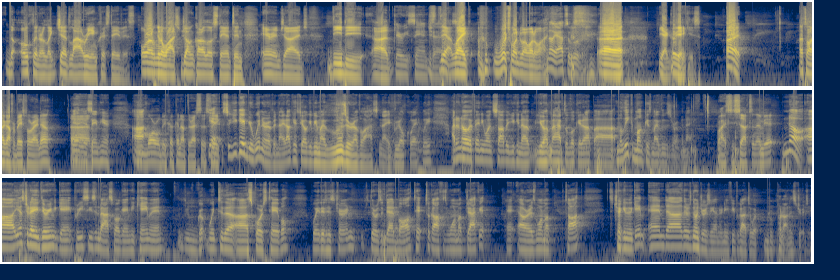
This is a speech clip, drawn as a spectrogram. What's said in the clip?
the Oakland are like Jed Lowrie and Khris Davis, or I'm gonna watch Giancarlo Stanton, Aaron Judge, Didi. Uh, Gary Sanchez. yeah, like which one do I want to watch? No, yeah, absolutely. Uh, yeah, go Yankees. All right, that's all I got for baseball right now. yeah, yeah, Um, same here. More will be cooking up the rest of this Yeah, week. so you gave your winner of a night. I'll guess I'll give you my loser of last night real quickly. I don't know if anyone saw, but you can uh, you might have to look it up. Uh, Malik Monk is my loser of the night. Why he sucks in the NBA? No, uh, yesterday during the game, preseason basketball game, he came in, went to the uh, scores table, waited his turn. There was a dead ball. ta took off his warm up jacket eh, or his warm up top to check into the game, and uh, there's no jersey underneath. He forgot to wear, put on his jersey.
